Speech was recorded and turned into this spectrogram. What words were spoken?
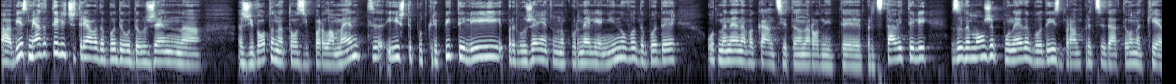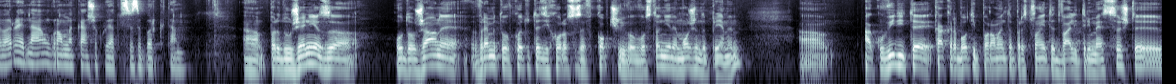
А, вие смятате ли, че трябва да бъде удължен на живота на този парламент и ще подкрепите ли предложението на Корнелия Нинова да бъде отменена вакансията на народните представители, за да може поне да бъде избран председател на Кевър, една огромна каша, която се забърка там? А, предложение за удължаване времето, в което тези хора са се вкопчили във властта, ние не можем да приемем. А, ако видите как работи парламента през последните 2 или 3 месеца, ще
